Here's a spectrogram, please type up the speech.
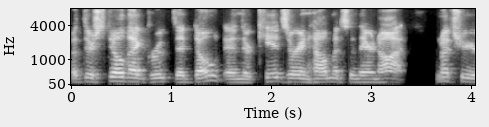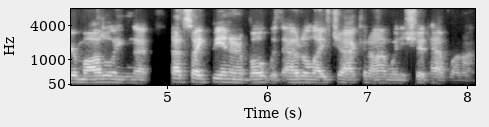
but there's still that group that don't, and their kids are in helmets and they're not. I'm not sure you're modeling that. That's like being in a boat without a life jacket on when you should have one on.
